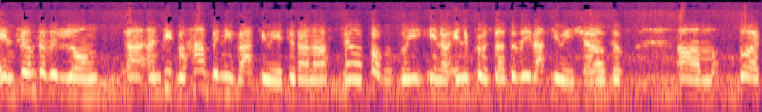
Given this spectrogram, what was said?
in terms of the long, uh, and people have been evacuated and are still probably, you know, in the process of evacuation out of, um, but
